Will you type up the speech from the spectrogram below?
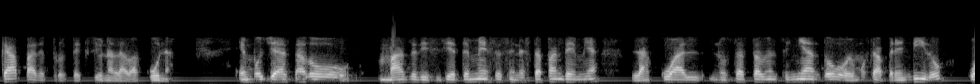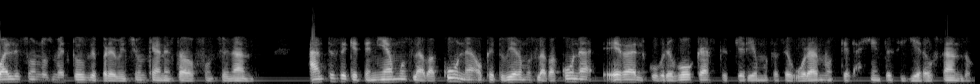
capa de protección a la vacuna. Hemos ya estado más de 17 meses en esta pandemia, la cual nos ha estado enseñando o hemos aprendido cuáles son los métodos de prevención que han estado funcionando. Antes de que teníamos la vacuna o que tuviéramos la vacuna, era el cubrebocas que queríamos asegurarnos que la gente siguiera usando.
